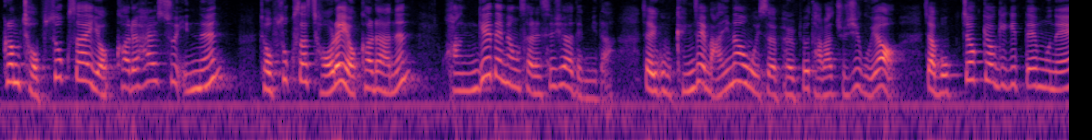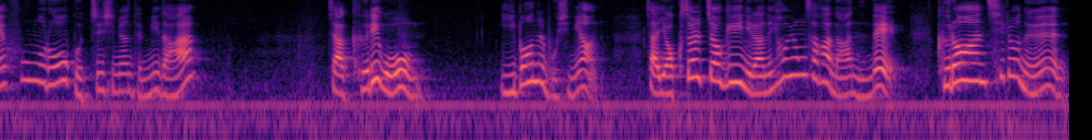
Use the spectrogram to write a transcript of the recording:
그럼 접속사의 역할을 할 수 있는 접속사 절의 역할을 하는 관계대명사를 쓰셔야 됩니다. 자 이거 굉장히 많이 나오고 있어요. 별표 달아주시고요. 자 목적격이기 때문에 whom으로 고치시면 됩니다. 자 그리고 2번을 보시면 자 역설적인이라는 형용사가 나왔는데 그러한 치료는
